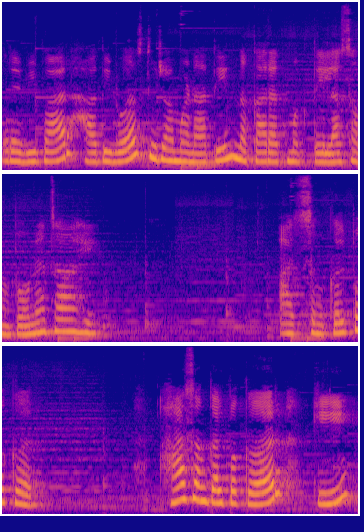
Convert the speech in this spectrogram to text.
रविवार हा दिवस तुझ्या मनातील नकारात्मकतेला संपवण्याचा आहे. आज संकल्प कर. हा संकल्प कर की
